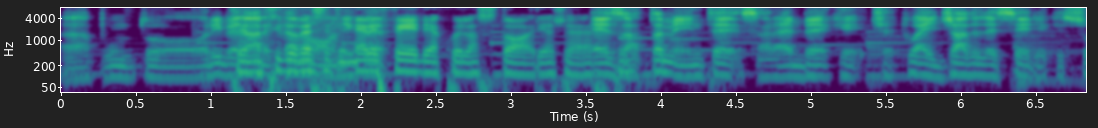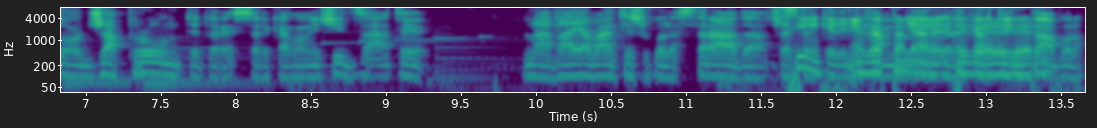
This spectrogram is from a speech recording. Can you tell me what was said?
eh, appunto Se rivelare non si dovesse canoniche, tenere fede a quella storia, certo. Esattamente, sarebbe che cioè, tu hai già delle serie che sono già pronte per essere canonicizzate, ma vai avanti su quella strada, cioè Sì, perché devi cambiare le vero, carte è in vero. tavola.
